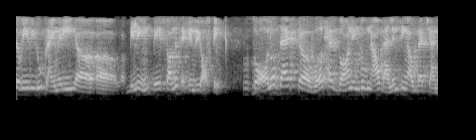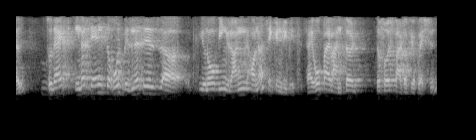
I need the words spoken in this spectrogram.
the way we do primary uh, uh, billing based on the secondary offtake. Mm -hmm. So all of that uh, work has gone into now balancing out that channel. Mm -hmm. So that in a sense the whole business is, uh, you know, being run on a secondary basis. I hope I've answered the first part of your question.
